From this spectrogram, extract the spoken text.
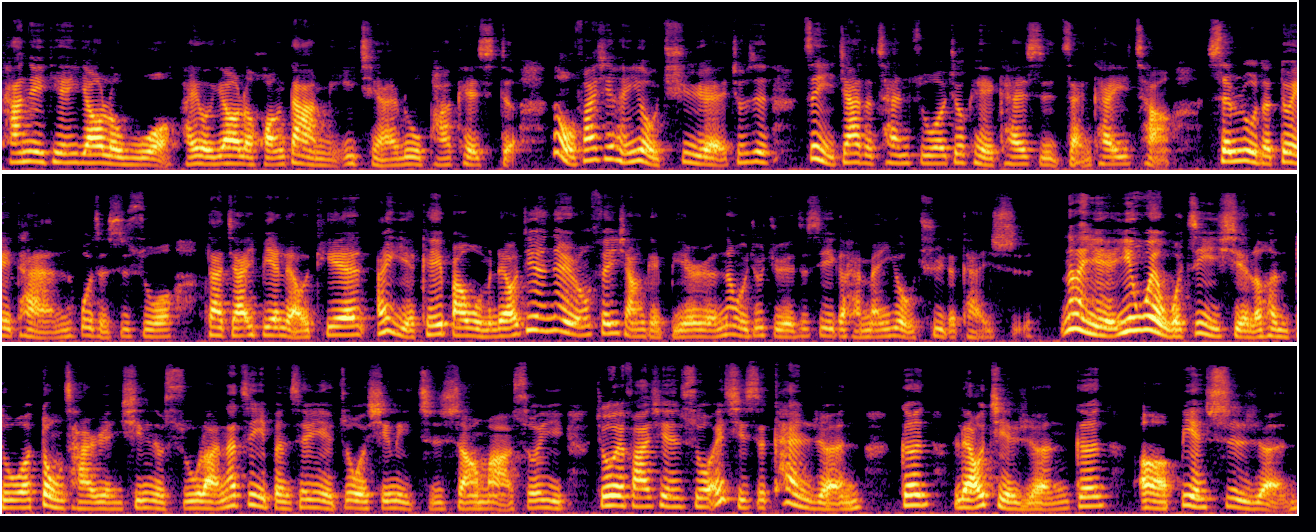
他那天邀了我，还有邀了黄大米一起来录 podcast。那我发现很有趣诶，就是自己家的餐桌就可以开始展开一场深入的对谈，或者是说大家一边聊天，哎，也可以把我们聊天的内容分享给别人。那我就觉得这是一个还蛮有趣的开始。那也因为我自己写了很多洞察人心的书啦，那自己本身也做心理智商嘛，所以就会发现说，哎，其实看人跟了解人跟呃辨识人，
